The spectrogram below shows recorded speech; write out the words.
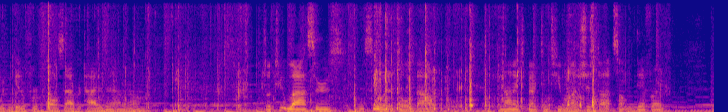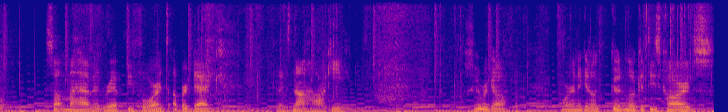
we can get it for false advertisement, I don't know. So two blasters, we'll see what it's all about. Not expecting too much, just thought something different. Something I haven't ripped before, it's upper deck. It's not hockey. So here we go. We're gonna get a good look at these cards.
